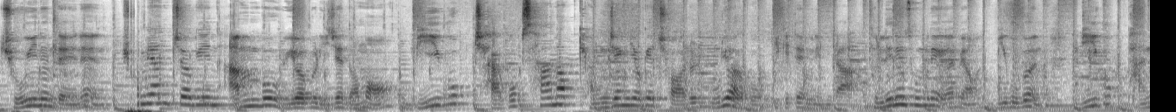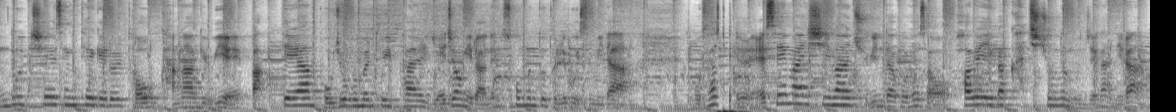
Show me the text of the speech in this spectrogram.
조이는 데에는 표면적인 안보 위협을 이제 넘어 미국 자국 산업 경쟁력의 저하를 우려하고 있기 때문입니다. 들리는 소문에 의하면 미국은 미국 반도체 생태계를 더욱 강화하기 위해 막대한 보조금을 투입할 예정이라는 소문도 들리고 있습니다. 뭐 사실 SMIC만 죽인다고 해서 화웨이가 같이 죽는 문제가 아니라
